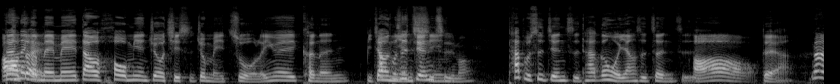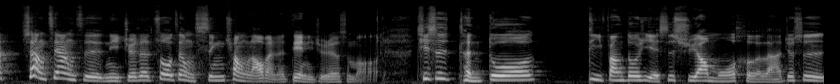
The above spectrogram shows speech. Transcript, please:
但那个对妹妹到后面就其实就没做了，因为可能比较他不是年轻。兼职吗？她不是兼职，她跟我一样是正职。哦，对啊，那像这样子，你觉得做这种新创老板的店，你觉得有什么？其实很多地方都也是需要磨合啦，就是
